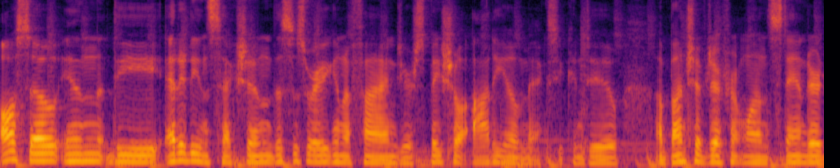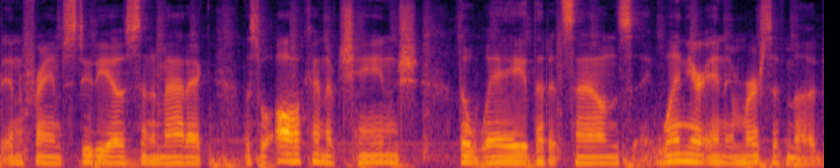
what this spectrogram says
Also in the editing section, this is where you're gonna find your spatial audio mix. You can do a bunch of different ones, standard, in-frame, studio, cinematic. This will all kind of change the way that it sounds when you're in immersive mode.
